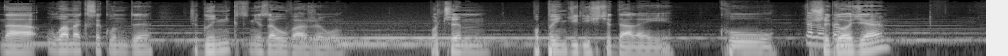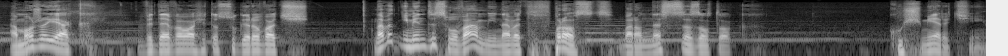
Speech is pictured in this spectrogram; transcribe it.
na ułamek sekundy, czego nikt nie zauważył. Po czym popędziliście dalej ku Galopem. przygodzie. A może jak wydawała się to sugerować, nawet nie między słowami, nawet wprost, baronessa Zotok, ku śmierci.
